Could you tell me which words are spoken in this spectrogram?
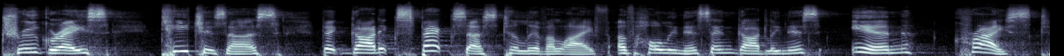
True grace teaches us that God expects us to live a life of holiness and godliness in Christ.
